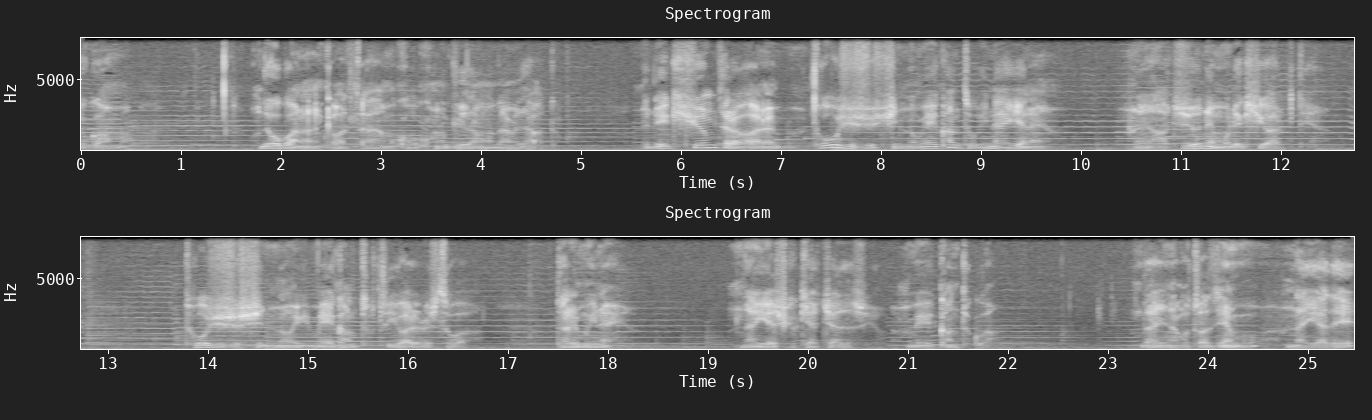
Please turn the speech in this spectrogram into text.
横浜。でオバナに変わってああもうここの球団はダメだと。歴史を見たらあれ投手出身の名監督いないじゃない、ね、80年も歴史がある。って当時出身の名監督と言われる人は誰もいない。内野手キャッチャーですよ。名監督は。大事なことは全部内野で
